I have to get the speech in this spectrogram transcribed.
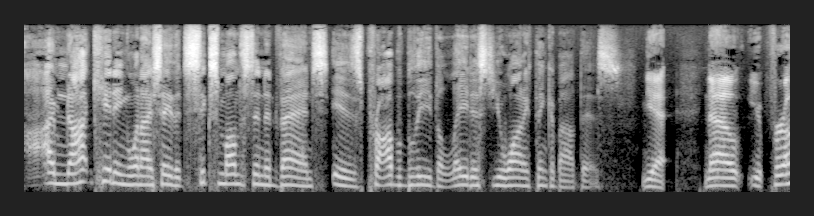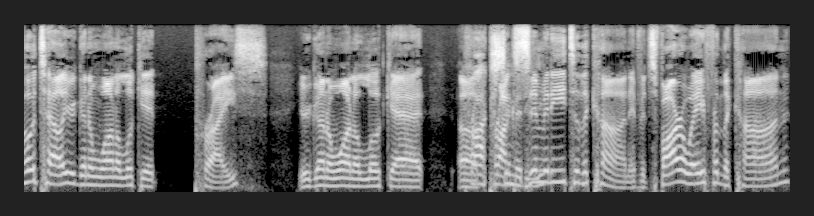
I'm not kidding when I say that six months in advance is probably the latest you want to think about this. Yeah. Now, for a hotel, you're gonna want to look at price. You're gonna want to look at uh, Proximity. proximity to the con. If it's far away from the con,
